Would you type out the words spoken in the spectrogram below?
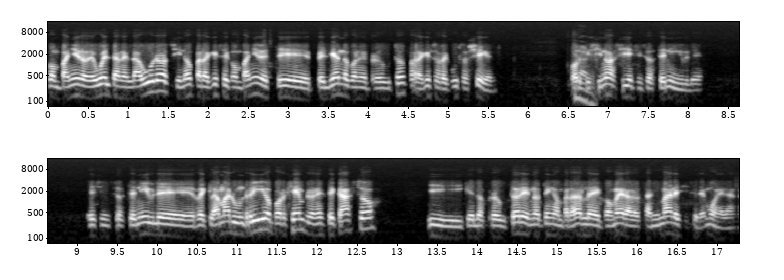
compañero de vuelta en el laburo, sino para que ese compañero esté peleando con el productor para que esos recursos lleguen. Porque si no, así es insostenible. Es insostenible reclamar un río, por ejemplo, en este caso, y que los productores no tengan para darle de comer a los animales y se le mueran.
